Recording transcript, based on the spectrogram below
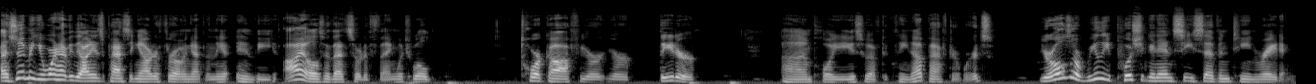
assuming you weren't having the audience passing out or throwing up in the in the aisles or that sort of thing, which will torque off your your theater uh, employees who have to clean up afterwards you're also really pushing an NC-17 rating.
